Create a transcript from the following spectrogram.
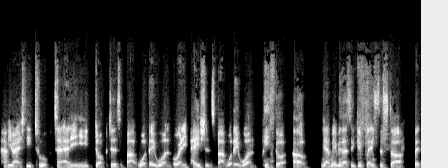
have you actually talked to any doctors about what they want or any patients about what they want? We thought, oh, yeah, maybe that's a good place to start. But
